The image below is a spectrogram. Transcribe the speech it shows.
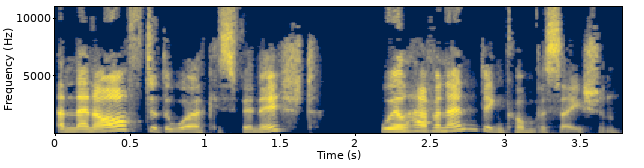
and then after the work is finished, we'll have an ending conversation.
